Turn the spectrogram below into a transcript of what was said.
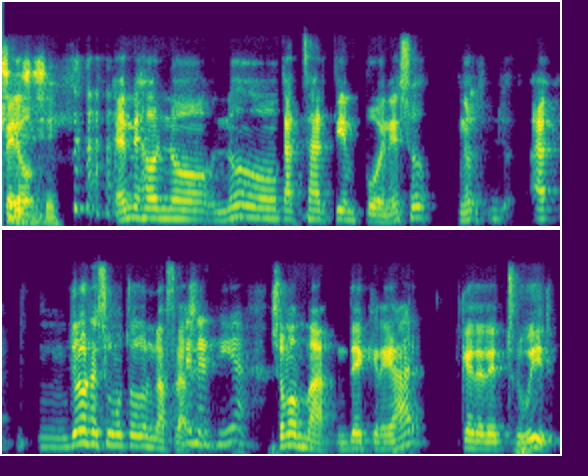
pero es mejor no, no gastar tiempo en eso. No, yo, lo resumo todo en una frase. Energía. Somos más de crear que de destruir.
